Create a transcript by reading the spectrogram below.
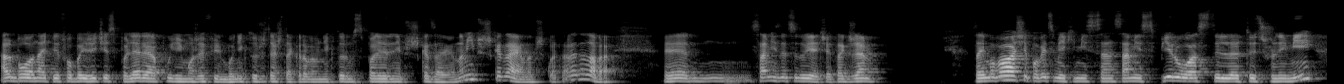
Albo najpierw obejrzyjcie spoilery, a później może film, bo niektórzy też tak robią, niektórym spoilery nie przeszkadzają. No mi przeszkadzają na przykład, ale no dobra. Yy, sami zdecydujecie. Także zajmowała się powiedzmy jakimiś sensami spiruastyletycznymi, yy,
